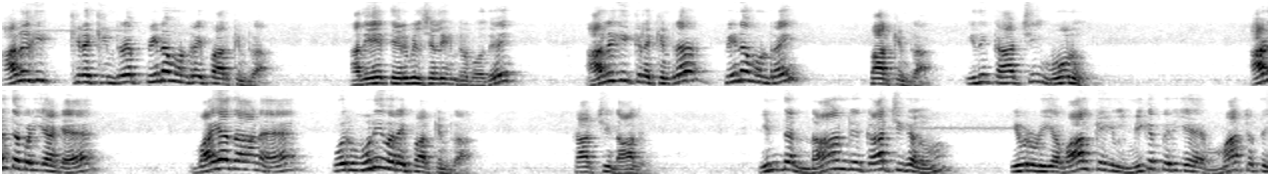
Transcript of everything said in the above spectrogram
அழுகி கிடக்கின்ற பிணம் ஒன்றை பார்க்கின்றார். அதே தெருவில் செல்லுகின்ற போது அழுகி கிடக்கின்ற பிணம் ஒன்றை பார்க்கின்றார். இது காட்சி மூணு. அடுத்தபடியாக வயதான ஒரு முனிவரை பார்க்கின்றார். காட்சி நாலு. இந்த நான்கு காட்சிகளும் இவருடைய வாழ்க்கையில் மிகப்பெரிய மாற்றத்தை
